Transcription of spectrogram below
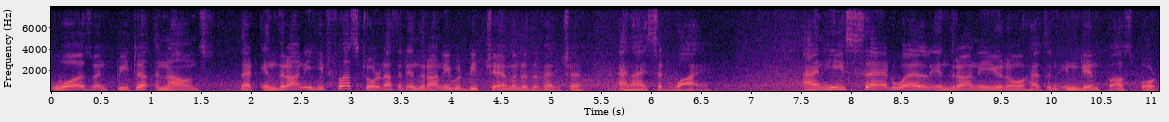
was when Peter announced that Indrani, he'd first told us that Indrani would be chairman of the venture, and I said, why? And he said, well, Indrani, you know, has an Indian passport.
